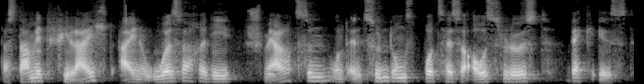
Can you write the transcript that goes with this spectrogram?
dass damit vielleicht eine Ursache, die Schmerzen und Entzündungsprozesse auslöst, weg ist.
